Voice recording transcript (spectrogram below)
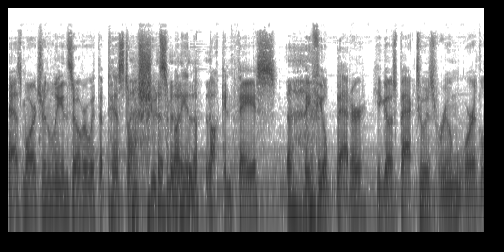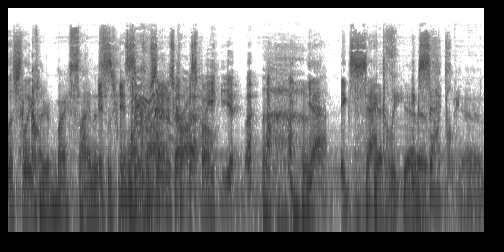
as Margarine leans over with the pistol and shoots somebody in the fucking face, they feel better. He goes back to his room wordlessly. Cleared my It's, sinuses it's the right out. Crusader's crossbow. yeah. Yeah, exactly, Yes, yeah, it is. exactly. Yeah.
